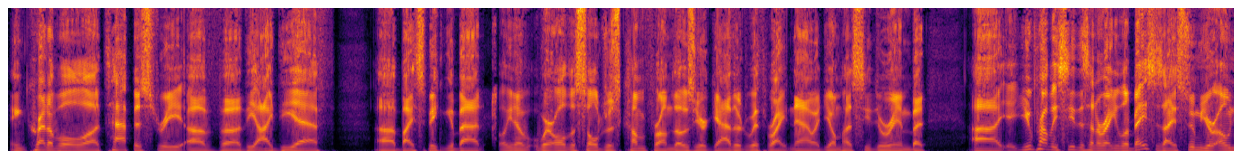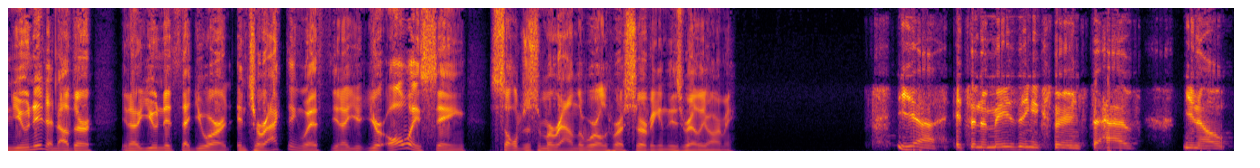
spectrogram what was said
incredible uh, tapestry of uh, the IDF uh, by speaking about you know where all the soldiers come from, those you're gathered with right now at Yom Hasidurim. But uh, you probably see this on a regular basis. I assume your own unit and other you know units that you are interacting with. You know, you- you're always seeing soldiers from around the world who are serving in the Israeli army. Yeah, it's an amazing experience to have, you know,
